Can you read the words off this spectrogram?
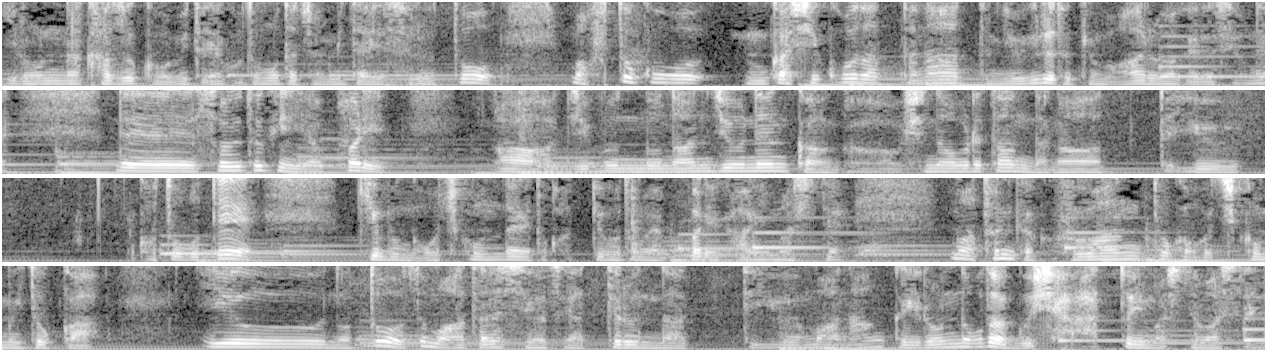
いろんな家族を見たり子供たちを見たりすると、まあ、ふとこう昔こうだったなってよぎる時もあるわけですよね。でそういう時にやっぱりああ自分の何十年間が失われたんだなっていうことで気分が落ち込んだりとかっていうこともやっぱりありまして、まあ、とにかく不安とか落ち込みとかいうのとでも新しい生活やってるんだっていうまあなんかいろんなことがぐしゃっと今してましてね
